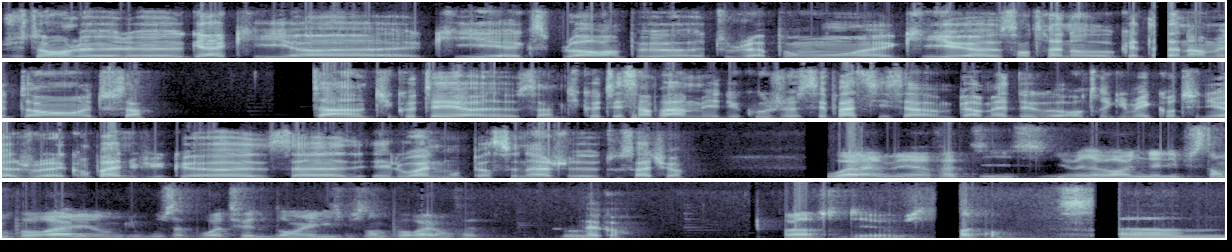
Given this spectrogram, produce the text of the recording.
Justement, le, le gars qui euh, qui explore un peu euh, tout le Japon, et qui euh, s'entraîne au katana en même temps et tout ça. ça a un petit côté, euh, c'est un petit côté sympa, mais du coup, je sais pas si ça va me permettre de entre guillemets continuer à jouer à la campagne vu que ça éloigne mon personnage de tout ça, tu vois. Ouais, mais en fait, il, il va y avoir une ellipse temporelle, et donc du coup, ça pourrait être fait dans l'ellipse temporelle, en fait. D'accord. Voilà, c'était c'était ça, quoi. Euh...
